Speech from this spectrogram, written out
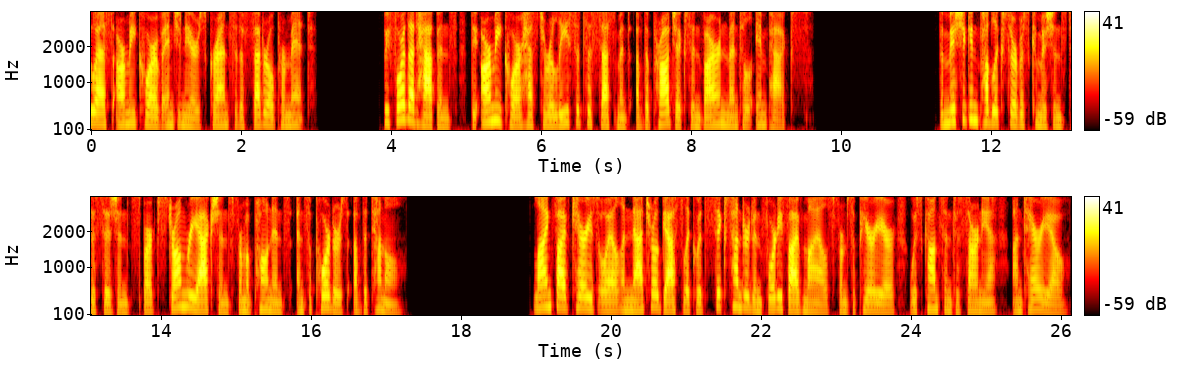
U.S. Army Corps of Engineers grants it a federal permit. Before that happens, the Army Corps has to release its assessment of the project's environmental impacts. The Michigan Public Service Commission's decision sparked strong reactions from opponents and supporters of the tunnel. Line 5 carries oil and natural gas liquids 645 miles from Superior, Wisconsin to Sarnia, Ontario.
